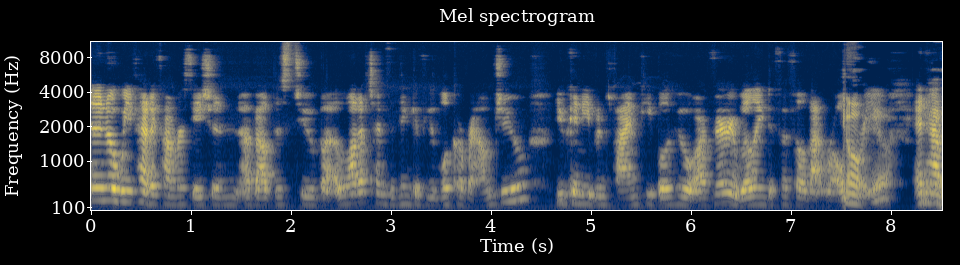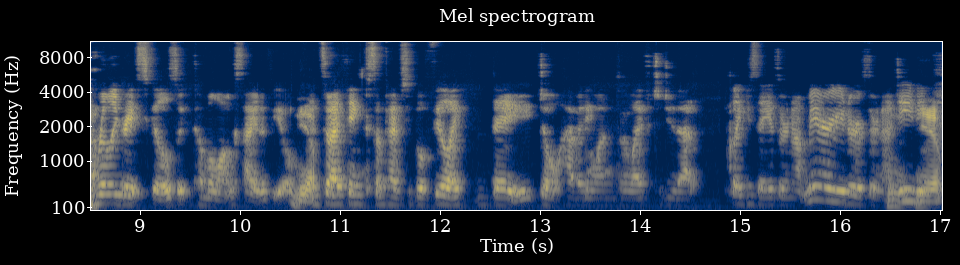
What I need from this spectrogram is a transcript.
And I know we've had a conversation about this too, but a lot of times I think if you look around you, you can even find people who are very willing to fulfill that role Oh, for you yeah. and Yeah. have really great skills that come alongside of you. Yeah. And so I think sometimes people feel like they don't have anyone in their life to do that. Like you say, if they're not married or if they're not mm, dating. Yep.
